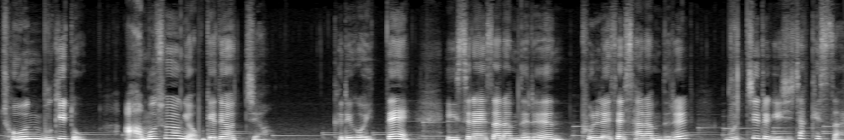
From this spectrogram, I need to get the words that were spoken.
좋은 무기도 아무 소용이 없게 되었지요. 그리고 이때 이스라엘 사람들은 블레셋 사람들을 무찌르기 시작했어요.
